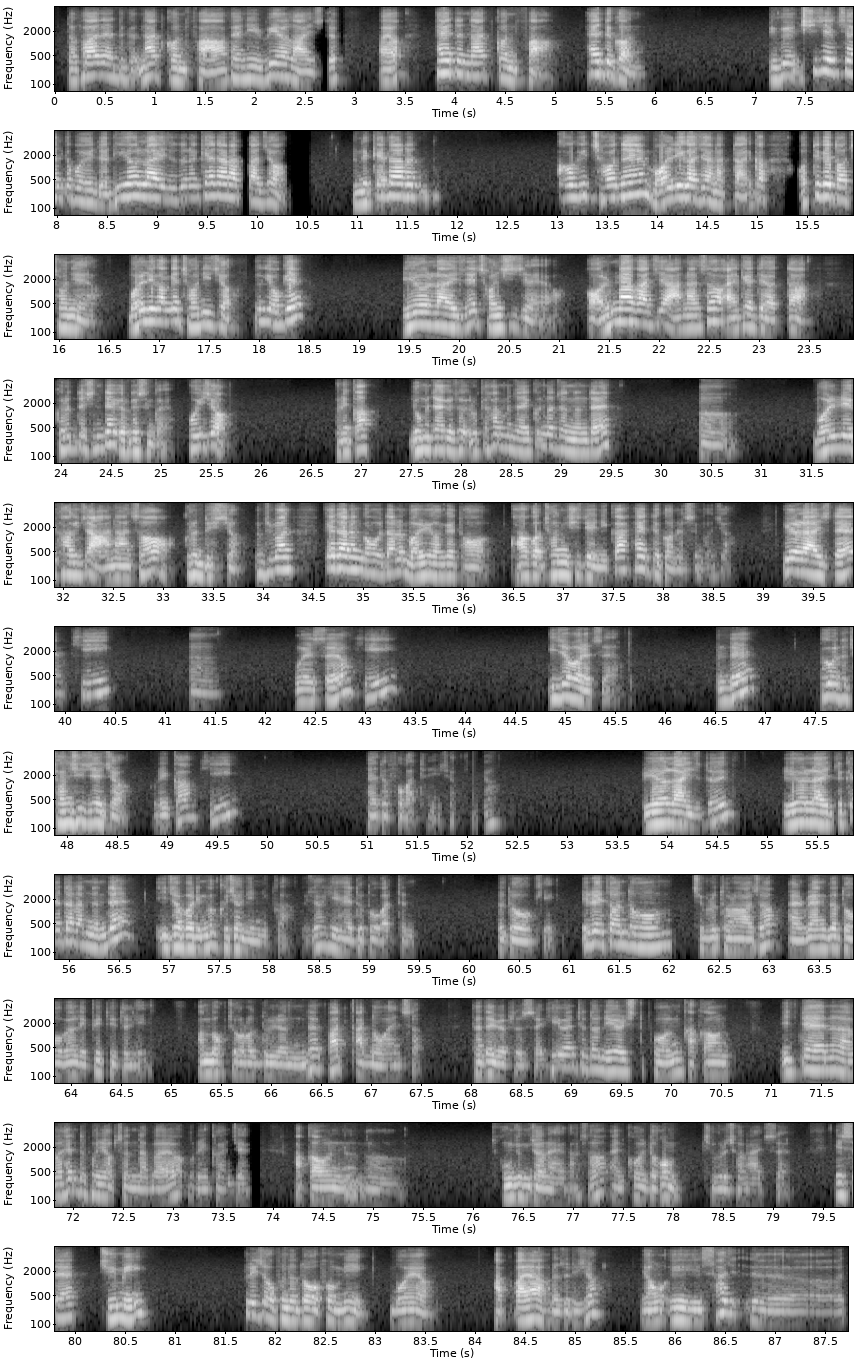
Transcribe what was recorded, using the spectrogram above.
The father had not gone far when he realized 봐요. had not gone far. had gone. 이게 시제치 하니까 보이죠. realized는 깨달았다죠. 근데 깨달은 거기 전에 멀리 가지 않았다. 그러니까 어떻게 더 전이에요. 멀리 간 게 전이죠. 여기 요게 realize의 전시제예요. 얼마 가지 않아서 알게 되었다. 그런 뜻인데 이렇게 쓴 거예요. 보이죠? 그러니까 요 문장에서 이렇게 한 문장이 끝나졌는데 어, 멀리 가지 않아서 그런 뜻이죠. 하지만 깨달은 것보다는 멀리 간 게 더 과거 전 시제니까 had건을 쓴 거죠. realize that he 어, 뭐 했어요? he 잊어버렸어요. 근데 그거부터 전 시제죠. 그러니까 he had forgotten이죠. 그죠? realized realized 깨달았는데 잊어버린 건 그 전이니까. 그죠? he had forgotten the door key. He returned home. 집으로 돌아가서 and rang the doorbell repeatedly. 반복적으로 눌렸는데 but got no answer. 대답이 없었어요. He went to the nearest phone. 가까운 이때는 아마 핸드폰이 없었나 봐요. 그러니까 이제 가까운 어, 공중전화에 가서 and called home. 집으로 전화했어요. He said, Jimmy, please open the door for me. 뭐예요? 아빠야 그런 소리죠. 영어 이 사진 어,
